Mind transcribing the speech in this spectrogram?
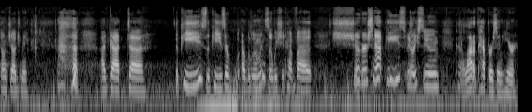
Don't judge me. I've got uh, the peas. The peas are, are blooming, so we should have uh, sugar snap peas very soon. Got a lot of peppers in here.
